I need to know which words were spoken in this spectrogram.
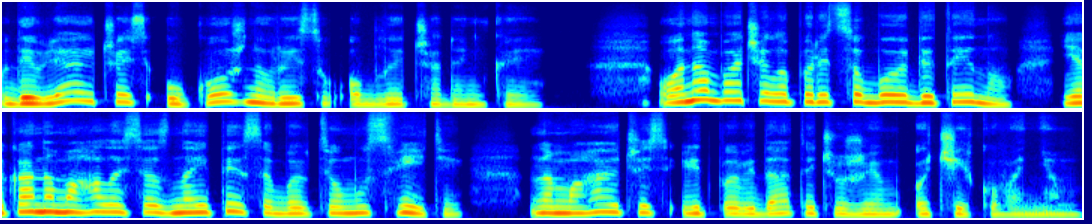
вдивляючись у кожну рису обличчя доньки. Вона бачила перед собою дитину, яка намагалася знайти себе в цьому світі, намагаючись відповідати чужим очікуванням.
